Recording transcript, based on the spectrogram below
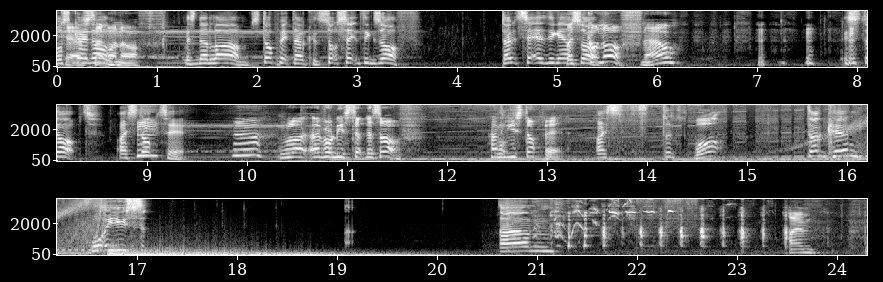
what's okay, going I'll set on? one off. There's an alarm. Stop it, Duncan. Stop setting things off. Don't set anything Well, else it's off. gone off now. It stopped. I stopped it. Well, I- I've already set this off. How did you stop it? I st- What? Duncan, what are you? S- um. I'm.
